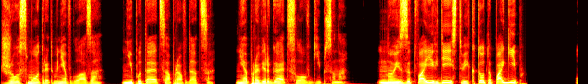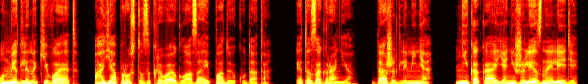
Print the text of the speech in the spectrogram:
Джо смотрит мне в глаза, не пытается оправдаться, не опровергает слов Гибсона. Но из-за твоих действий кто-то погиб. Он медленно кивает, а я просто закрываю глаза и падаю куда-то. Это за гранью. Даже для меня. Никакая я не железная леди.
